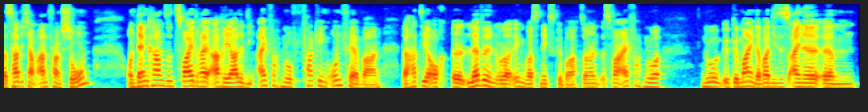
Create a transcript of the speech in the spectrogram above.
Das hatte ich am Anfang schon. Und dann kamen so zwei, drei Areale, die einfach nur fucking unfair waren. Da hat dir auch äh, Leveln oder irgendwas nichts gebracht, sondern es war einfach nur, nur äh, gemein. Da war dieses eine, ähm,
